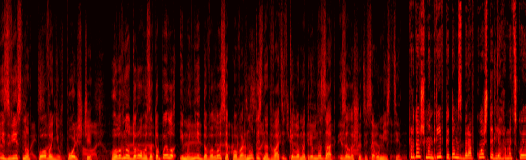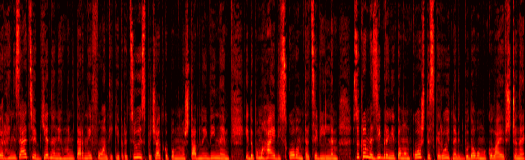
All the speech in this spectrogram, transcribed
і, звісно, повені в Польщі. Головну дорогу затопило, і мені довелося повернутись на 20 кілометрів назад і залишитися у місті. Продовж мандрівки Том збирав кошти для громадської організації Об'єднаний гуманітарний фонд, який працює з початку повномасштабної війни і допомагає військовим та цивільним. Зокрема, зібрані Томом кошти скерують на відбудову Миколаївщини,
